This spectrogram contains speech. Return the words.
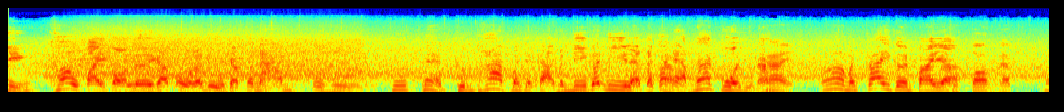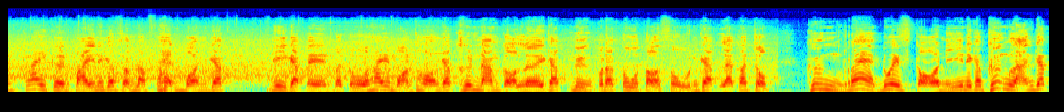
ยิงเข้าไปก่อนเลยครับ โอ้แล้วดูครับสนามโอ้โหคือแม่คือภาพบรรยากาศมันดีก็ดีแหละ แต่ก็ครับแอบน่ากลัวอยู่นะใช่อ่ามันใกล้เกินไปอะถูกต้องครับ มันใกล้เกินไปนะครับสำหรับแฟนบอลครับนี่ครับเป็นประตูให้หมอนทองครับขึ้นนำก่อนเลยครับ1ประตูต่อศูนย์ครับแล้วก็จบครึ่งแรกด้วยสกอร์นี้นะครับครึ่งหลังครับ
